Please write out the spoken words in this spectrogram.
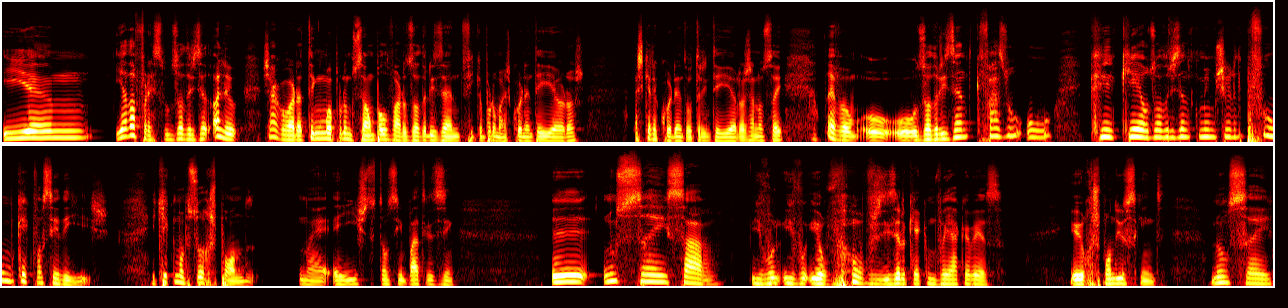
E, hum, e ela oferece-me o desodorizante. Olha, já agora tenho uma promoção para levar o desodorizante, fica por mais 40 euros. Acho que era 40 ou 30 euros, já não sei. Leva o, o desodorizante que faz o. o que, que é o desodorizante com o mesmo cheiro de perfume. O que é que você diz? E o que é que uma pessoa responde? Não é? É isto tão simpático assim. Uh, não sei, sabe? E vou, e vou, eu vou-vos dizer o que é que me veio à cabeça. Eu respondi o seguinte: Não sei.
